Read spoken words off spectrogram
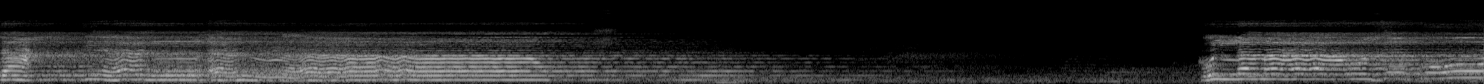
تحتها الأنهار كلما رزقوا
